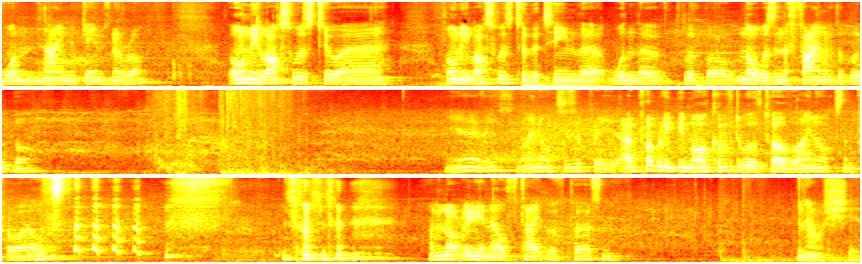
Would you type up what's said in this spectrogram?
won nine games in a row. Only loss was to. Uh, only loss was to the team that won the Blood Bowl. No, was in the final of the Blood Bowl. Yeah, it is. Lineorcs is a pretty. I'd probably be more comfortable with 12 Lineorcs than Pro Elves. I'm not really an elf type of person. No shit.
